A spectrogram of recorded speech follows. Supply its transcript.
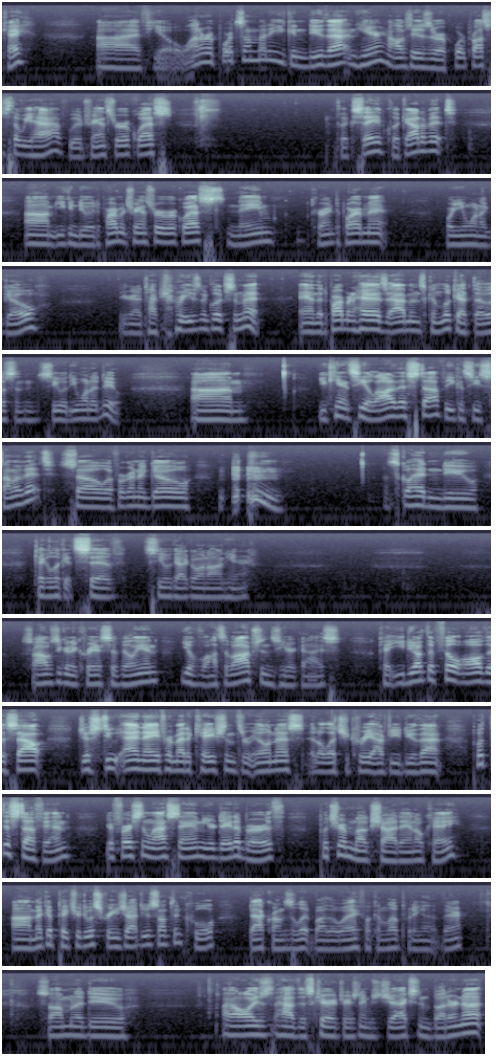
Okay? Uh, if you want to report somebody, you can do that in here. Obviously, there's a report process that we have. We have transfer requests. Click save, click out of it. Um, you can do a department transfer request, name, current department, where you want to go, you're going to type your reason and click submit. And the department heads, admins can look at those and see what you want to do. Um, you can't see a lot of this stuff, but you can see some of it. So if we're going to go, let's go ahead and do, take a look at Civ, see what we got going on here. So obviously you're going to create a civilian. You have lots of options here, guys. Okay, you do have to fill all this out. Just do NA for medication through illness. It'll let you create after you do that. Put this stuff in. Your first and last name, your date of birth. Put your mugshot in, okay. Uh, make a picture, do a screenshot, do something cool. Background's lit, by the way. Fucking love putting it up there. So I'm going to do... I always have this character. His name's Jackson Butternut.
